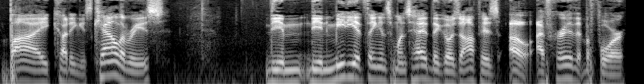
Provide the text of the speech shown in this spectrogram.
by cutting his calories, the the immediate thing in someone's head that goes off is, "Oh, I've heard that before.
